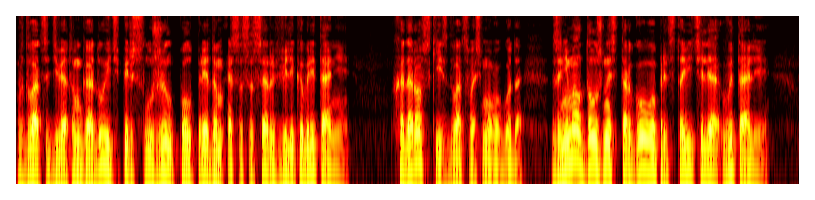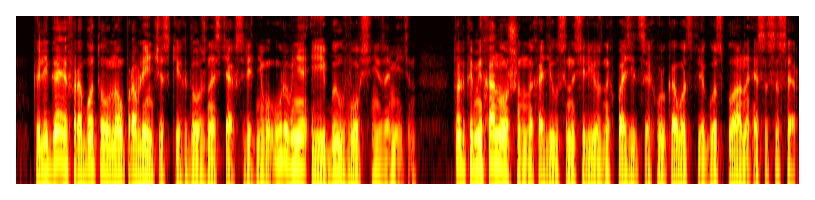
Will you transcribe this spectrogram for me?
в 29 году и теперь служил полпредом СССР в Великобритании. Ходоровский с 28 года занимал должность торгового представителя в Италии. Калигаев работал на управленческих должностях среднего уровня и был вовсе незаметен. Только Механошин находился на серьезных позициях в руководстве Госплана СССР.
